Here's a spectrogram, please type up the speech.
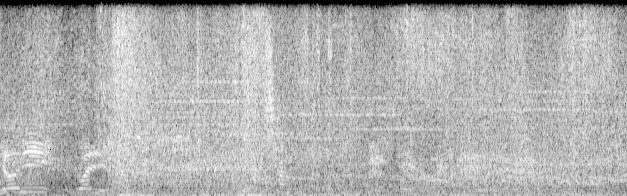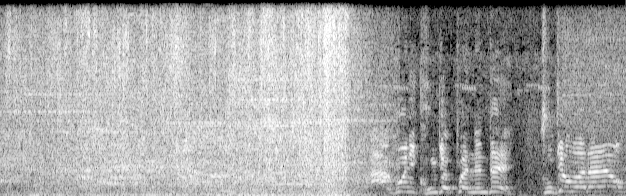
변이 완료. 참. 아군이 공격받는데 구경하나요?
